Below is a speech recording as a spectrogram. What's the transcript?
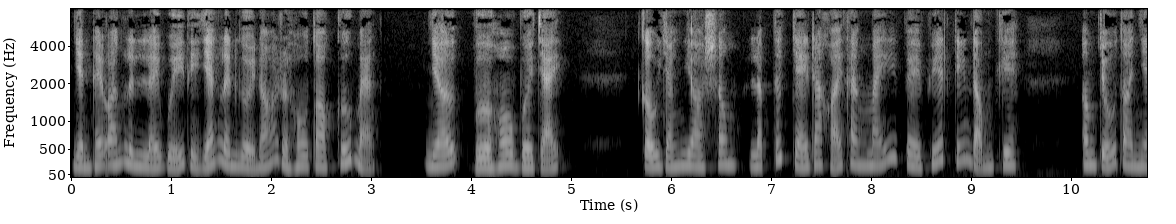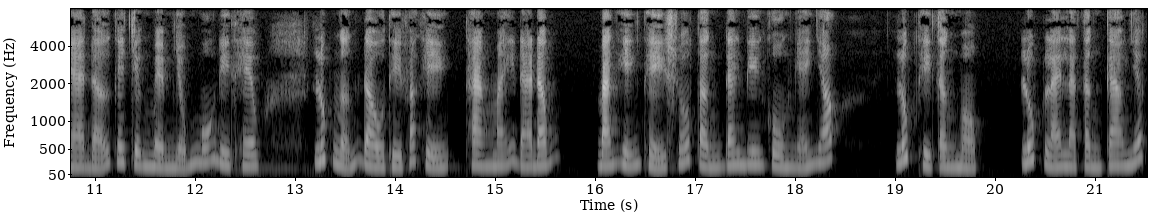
Nhìn thấy oán linh lệ quỷ thì dán lên người nó rồi hô to cứu mạng. Nhớ, vừa hô vừa chạy. Cậu dặn dò xong, lập tức chạy ra khỏi thang máy về phía tiếng động kia. Ông chủ tòa nhà đỡ cái chân mềm nhũng muốn đi theo. Lúc ngẩng đầu thì phát hiện thang máy đã đóng. Bản hiển thị số tầng đang điên cuồng nhảy nhót. Lúc thì tầng 1, lúc lại là tầng cao nhất.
